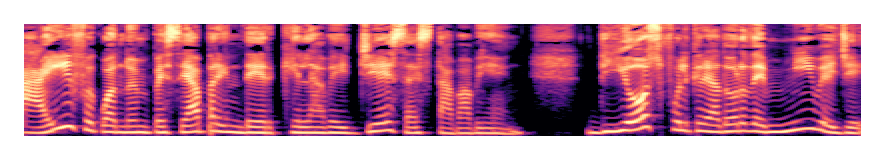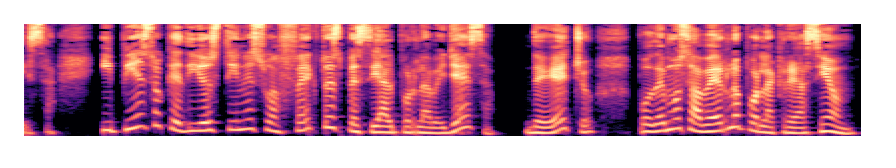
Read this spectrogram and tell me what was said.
Ahí fue cuando empecé a aprender que la belleza estaba bien. Dios fue el creador de mi belleza y pienso que Dios tiene su afecto especial por la belleza. De hecho, podemos saberlo por la creación.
